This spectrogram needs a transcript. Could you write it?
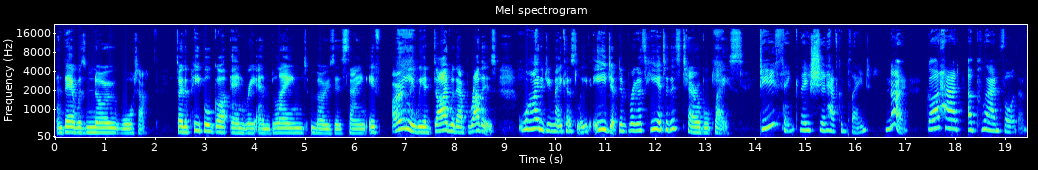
and there was no water. So the people got angry and blamed Moses, saying, If only we had died with our brothers. Why did you make us leave Egypt and bring us here to this terrible place? Do you think they should have complained? No. God had a plan for them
